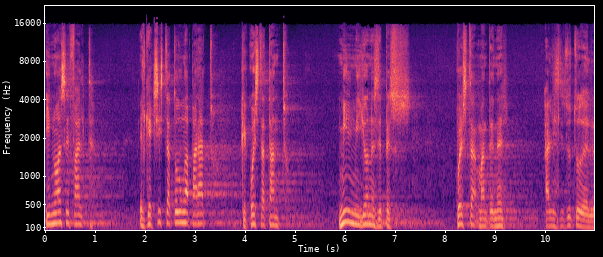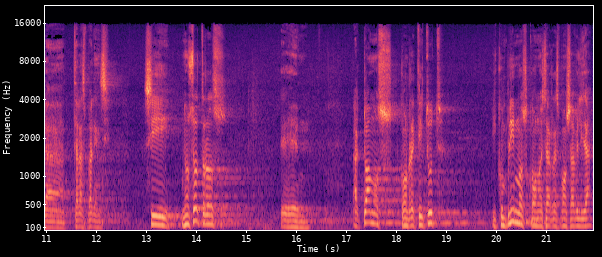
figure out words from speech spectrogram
Y no hace falta el que exista todo un aparato que cuesta tanto, mil millones de pesos, cuesta mantener al Instituto de la Transparencia. Si nosotros eh, actuamos con rectitud y cumplimos con nuestra responsabilidad.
